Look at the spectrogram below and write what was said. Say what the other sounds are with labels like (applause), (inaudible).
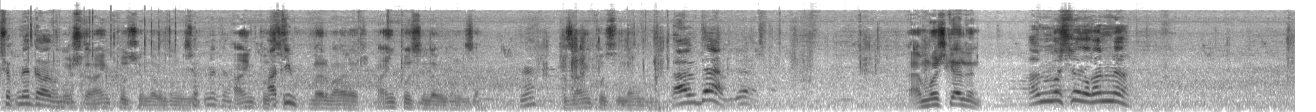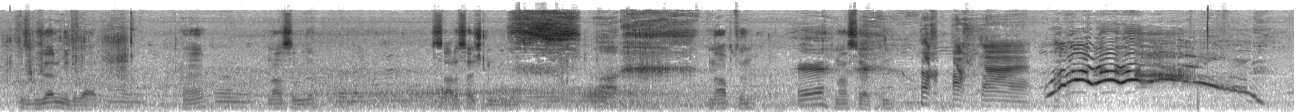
Çöp ne var bunda? Boş ver hangi pozisyonda vurdun kıza? Çok nedir? Hangi pozisyon? Atayım. Ver bana ver. Hangi pozisyonda vurdun kıza? He? Kıza hangi pozisyonda vurdun? Evde. Hem hoş geldin. Anne hoş bulduk anne. Kız güzel miydi bari? He? Nasıldı? Sarı saçlı mıydı? ne yaptın? He. Nasıl yaptın? (laughs)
